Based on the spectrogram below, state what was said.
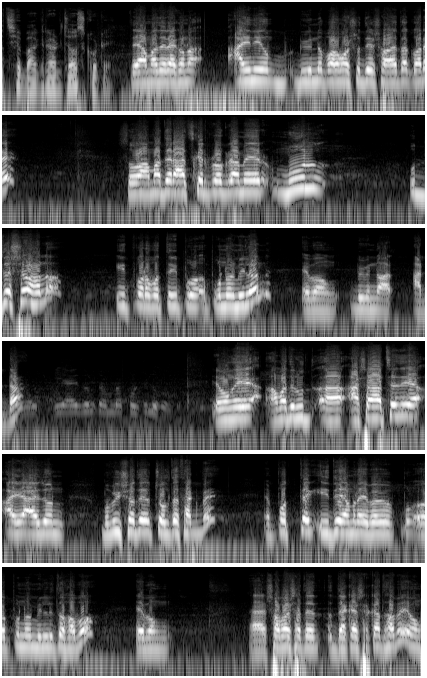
আছে বাগেরহাট জসকোটে যে আমাদের এখন আইনি বিভিন্ন পরামর্শ দিয়ে সহায়তা করে। সো আমাদের আজকের প্রোগ্রামের মূল উদ্দেশ্য হলো ঈদ পরবর্তী পুনর্মিলন এবং বিভিন্ন আড্ডা। এবং এই আমাদের আশা আছে যে এই আয়োজন ভবিষ্যতে চলতে থাকবে। প্রত্যেক ঈদে আমরা এভাবে পুনর্মিলিত হব এবং সবার সাথে দেখা সাক্ষাৎ হবে এবং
